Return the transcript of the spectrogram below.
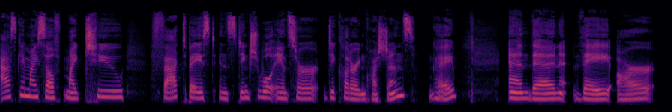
asking myself my two fact based instinctual answer decluttering questions. Okay. And then they are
